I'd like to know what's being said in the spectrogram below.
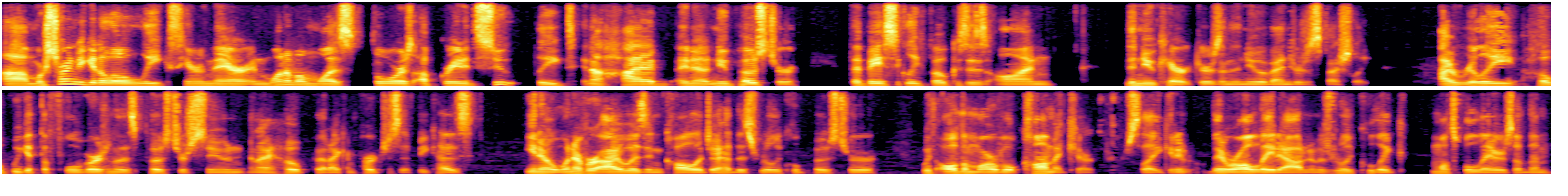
um, we're starting to get a little leaks here and there. And one of them was Thor's upgraded suit leaked in a high in a new poster that basically focuses on the new characters and the new Avengers, especially. I really hope we get the full version of this poster soon, and I hope that I can purchase it because, you know, whenever I was in college, I had this really cool poster with all the Marvel comic characters. Like it, they were all laid out, and it was really cool, like multiple layers of them.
